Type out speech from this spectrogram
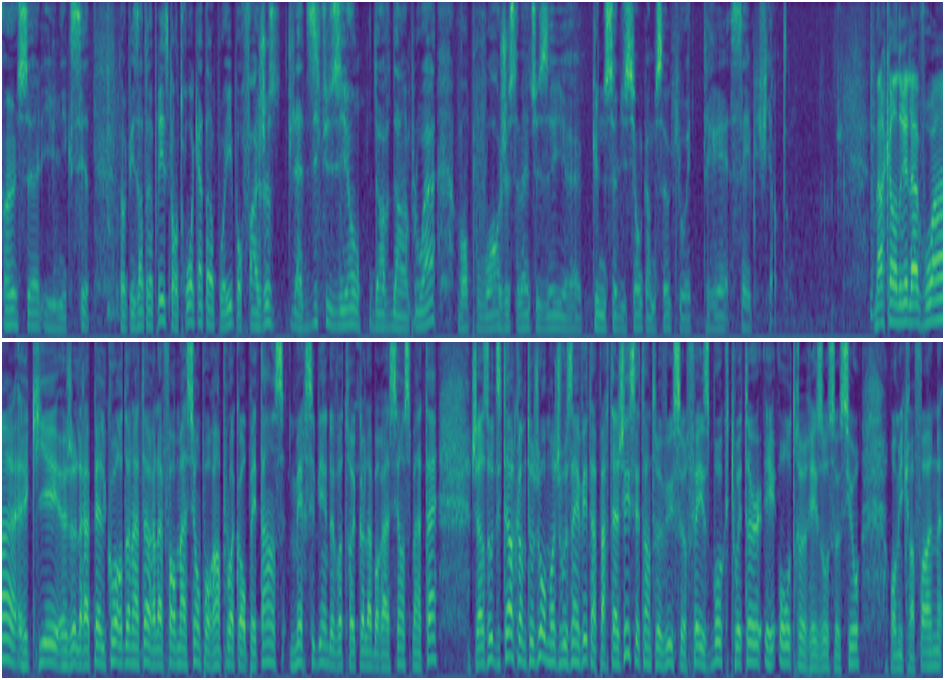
un seul et unique site. Donc les entreprises qui ont 3-4 employés pour faire juste la diffusion d'offres d'emploi vont pouvoir justement utiliser euh, qu'une solution comme ça qui va être très simplifiante. Marc-André Lavoie, euh, qui est, euh, je le rappelle, coordonnateur à la formation pour emploi compétences. Merci bien de votre collaboration ce matin. Chers auditeurs, comme toujours, moi, je vous invite à partager cette entrevue sur Facebook, Twitter et autres réseaux sociaux. Au microphone,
